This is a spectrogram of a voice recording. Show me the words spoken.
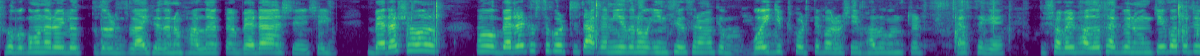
শুভকামনা রইল তোর লাইফে যেন ভালো একটা বেড়া আসে। সেই বেড়া সহ, ও বেড়ার কাছ থেকে করতে টাকা নিয়ে যেন ইন ফিউচার আমাকে বই গিফট করতে পারো সেই ভালো মানুষটার কাছ থেকে। তো সবাই ভালো থাকবেন এবং কে কতটা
